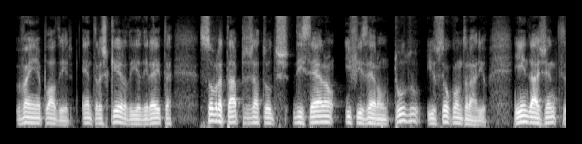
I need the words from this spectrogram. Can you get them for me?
vêm aplaudir. Entre a esquerda e a direita, sobre a TAP já todos disseram e fizeram tudo e o seu contrário. E ainda há gente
